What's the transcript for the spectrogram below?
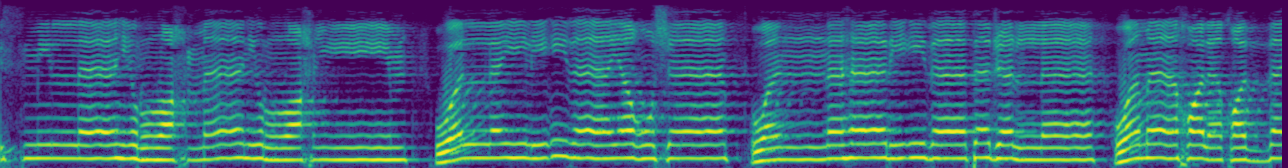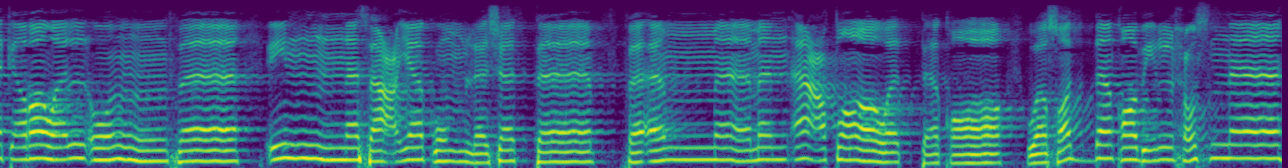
بسم الله الرحمن الرحيم. والليل إذا يغشى والنهار إذا تجلى وما خلق الذكر والأنثى إن سعيكم لشتى. فَأَمَّا مَنْ أَعْطَى وَاتَّقَى وَصَدَّقَ بِالْحُسْنَى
